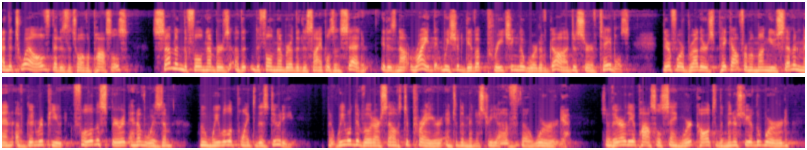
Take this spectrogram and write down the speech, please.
And the twelve, that is the twelve apostles, summoned the full numbers of the, the, full number of the disciples and said, It is not right that we should give up preaching the word of God to serve tables. Therefore, brothers, pick out from among you seven men of good repute, full of the Spirit and of wisdom, whom we will appoint to this duty. But we will devote ourselves to prayer and to the ministry of the word. So there are the apostles saying, We're called to the ministry of the word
